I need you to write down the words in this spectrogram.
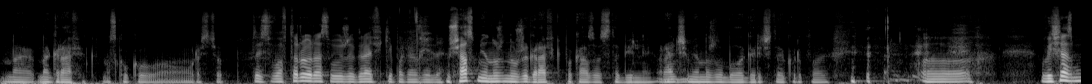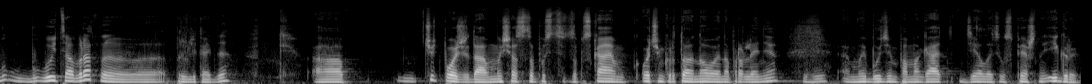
на, на график, насколько он растет. То есть во второй раз вы уже графики показывали. Ну, сейчас мне нужно уже график показывать стабильный. Раньше мне нужно было говорить, что я крутой. А, Вы сейчас будете обратно э, привлекать, да? А, чуть позже, да. Мы сейчас запускаем очень крутое новое направление. Мы будем помогать делать успешные игры.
